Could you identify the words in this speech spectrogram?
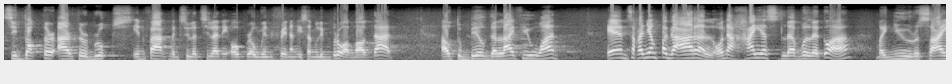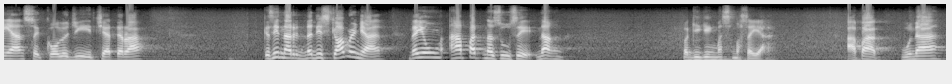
Si Dr. Arthur Brooks. In fact, nagsulat sila ni Oprah Winfrey ng isang libro about that. How to build the life you want. And sa kanyang pag-aaral, on a highest level ito ah, may neuroscience, psychology, etc. Kasi na- na-discover niya na yung apat na susi ng pagiging mas masaya. Apat, una,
